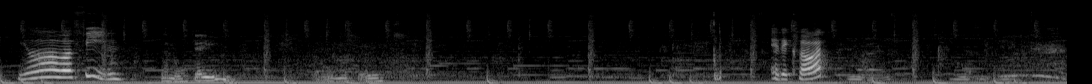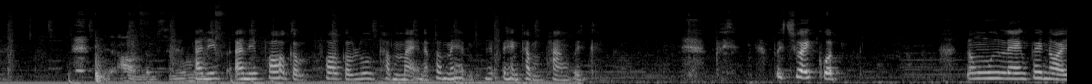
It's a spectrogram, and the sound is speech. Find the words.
ดม Så. Ja, vad fin! Den åker in. Den måste ut. Är det klart? Nej. Det är Alex som อัน har... นี้ อันนี้พ่อกับพ่อกับลูกทำใหม่นะพ่อแม่แม่แปลงทำพังไปไป ไปช่วยกด ลงมือแรงไปหน่อย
